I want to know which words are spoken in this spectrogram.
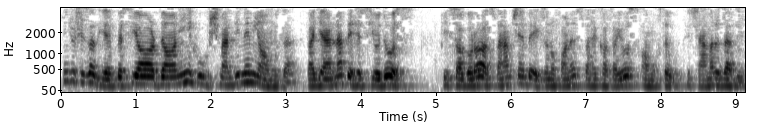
اینجور چیزا دیگه. بسیاردانی هوشمندی نمی آموزد وگرنه به هسیودوس پیساگوراس و همچنین به اگزنوفانس و هکاتایوس آموخته بود. هیچ همه رو زدی.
